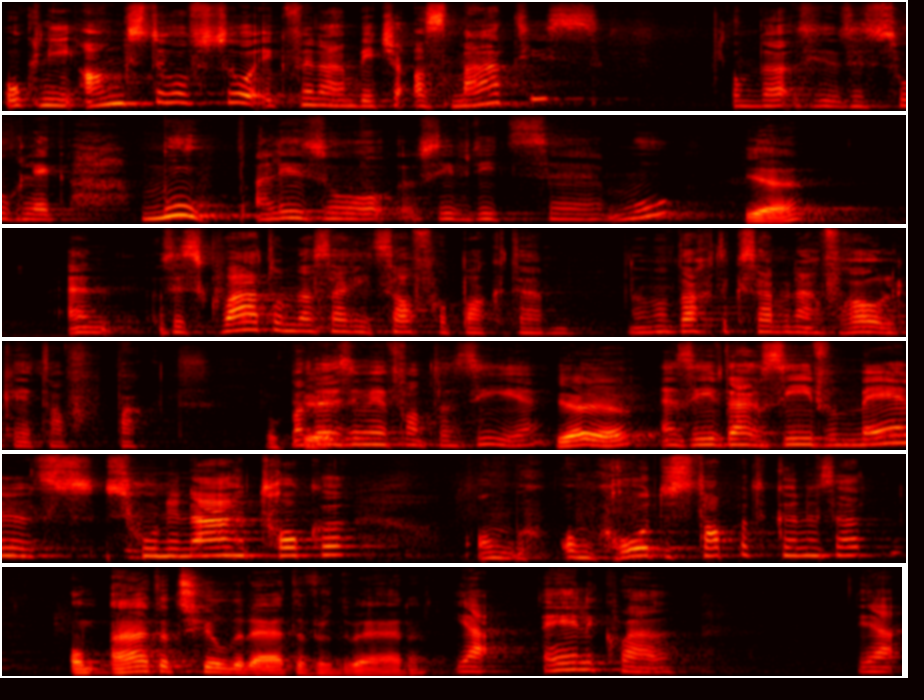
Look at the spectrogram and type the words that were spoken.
ook niet angstig of zo. Ik vind haar een beetje astmatisch. Omdat ze, ze is zo gelijk moe. Allee, zo, ze heeft iets eh, moe. Ja. En ze is kwaad omdat ze haar iets afgepakt hebben. En dan dacht ik, ze hebben haar vrouwelijkheid afgepakt. Maar dat is in mijn fantasie, hè. Ja, ja. En ze heeft daar zeven mijl schoenen aangetrokken om, om grote stappen te kunnen zetten. Om uit het schilderij te verdwijnen. Ja, eigenlijk wel. Ja,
